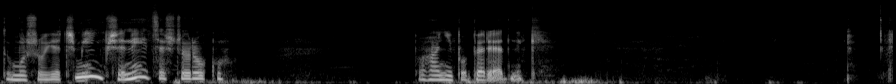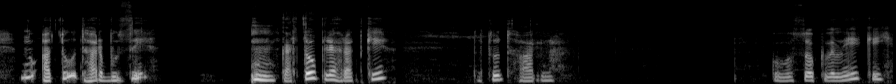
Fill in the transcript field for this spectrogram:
Тому що ячмінь, пшениця щороку. Погані попередники. Ну, а тут гарбузи, картопля, градки, то тут гарно. Колосок великий.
